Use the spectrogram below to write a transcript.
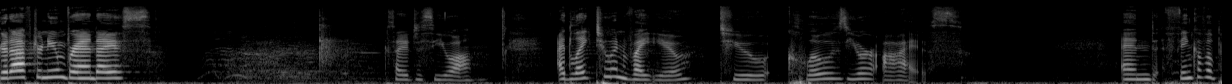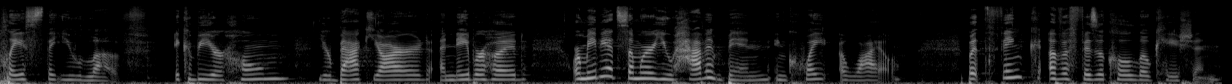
Good afternoon, Brandeis. Excited to see you all. I'd like to invite you to close your eyes and think of a place that you love. It could be your home, your backyard, a neighborhood, or maybe it's somewhere you haven't been in quite a while. But think of a physical location.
